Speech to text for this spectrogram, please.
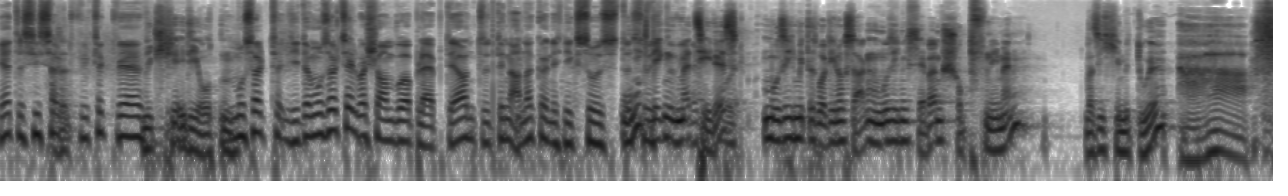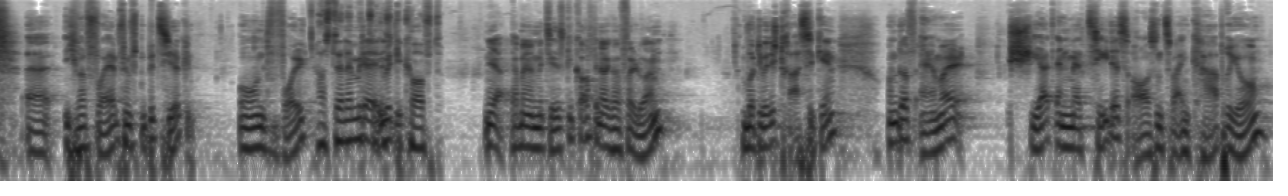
ja, das ist halt, also wie gesagt, wer Wirkliche Idioten. muss halt, jeder muss halt selber schauen, wo er bleibt, ja, und den anderen gönne ich nichts. So ist, so Und ist wegen Mercedes muss ich mit, das wollte ich noch sagen, muss ich mich selber im Schopf nehmen, was ich hiermit tue. Ah, äh, ich war vorher im fünften Bezirk und wollte... Hast du einen Mercedes die- gekauft? Ja, ich habe einen Mercedes gekauft, den habe ich aber verloren. Wollte über die Straße gehen und auf einmal schert ein Mercedes aus, und zwar ein Cabrio.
